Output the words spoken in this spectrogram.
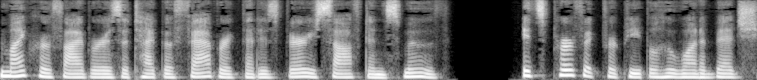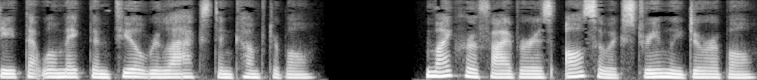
Microfiber is a type of fabric that is very soft and smooth. It's perfect for people who want a bed sheet that will make them feel relaxed and comfortable. Microfiber is also extremely durable.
